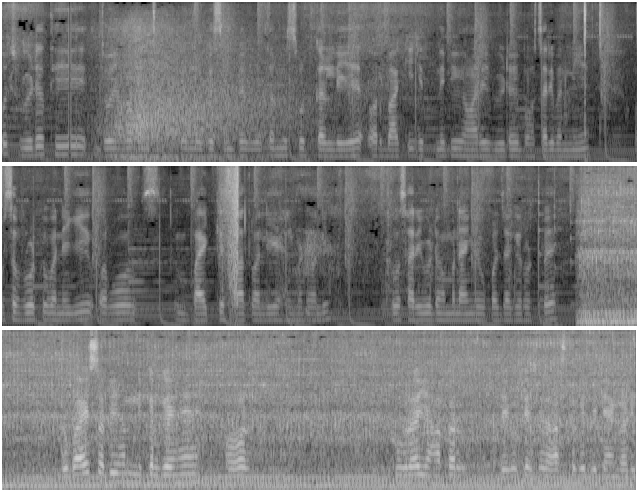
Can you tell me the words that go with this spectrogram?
कुछ वीडियो थी जो यहाँ पर बन सकती लोकेशन पे वो तो हमने शूट कर ली है और बाकी जितनी भी हमारी वीडियो बहुत सारी बननी है वो सब रोड पे बनेगी और वो बाइक के साथ वाली है हेलमेट वाली। तो सारी वीडियो हम बनाएँगे ऊपर जाके रोड पे। तो गाइस अभी हम निकल गए हैं और पूरा यहाँ पर देखो कैसे रास्ते पे लेके हैं गाड़ी।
